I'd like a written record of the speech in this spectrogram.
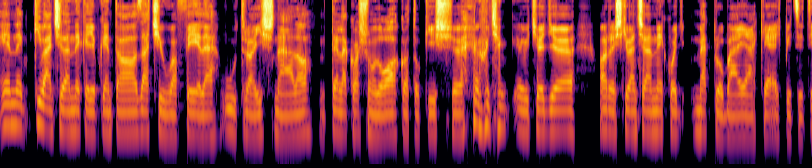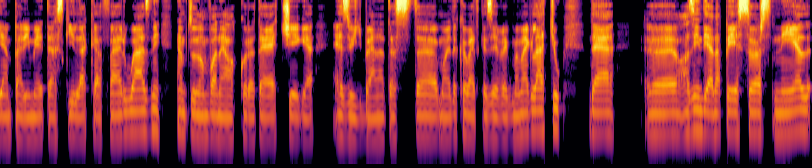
én kíváncsi lennék egyébként az Achiuva féle útra is nála, tényleg hasonló alkatok is, úgyhogy, úgyhogy arra is kíváncsi lennék, hogy megpróbálják-e egy picit ilyen periméter skillekkel felruházni. Nem tudom, van-e akkor a tehetsége ez ügyben, hát ezt majd a következő években meglátjuk, de az Indiana Pacers-nél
